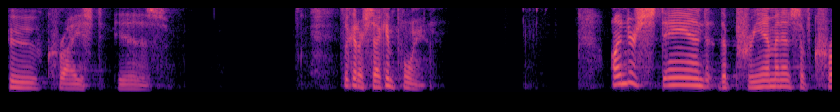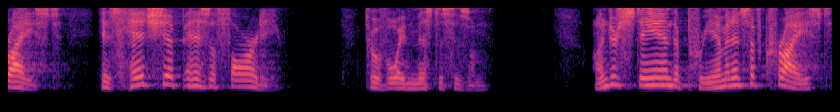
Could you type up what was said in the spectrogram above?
who Christ is. Let's look at our second point. Understand the preeminence of Christ, his headship and his authority to avoid mysticism. Understand the preeminence of Christ,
